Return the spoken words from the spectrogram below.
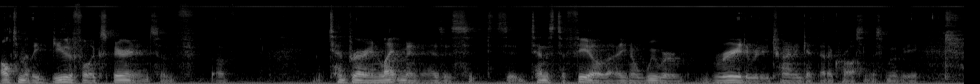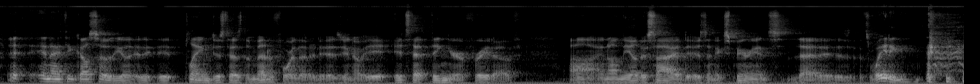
ultimately beautiful experience of of temporary enlightenment, as it, it tends to feel. That you know, we were really, really trying to get that across in this movie. And I think also, you know, it, it, playing just as the metaphor that it is, you know, it, it's that thing you're afraid of. Uh, and on the other side is an experience that is it's waiting.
